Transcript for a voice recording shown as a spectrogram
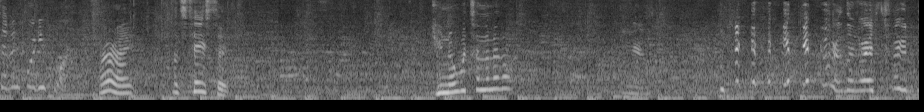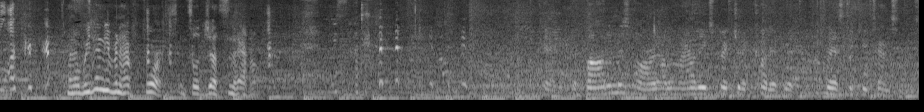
744. All right, let's taste it. Do you know what's in the middle? No. We're the worst food blogger. I know we didn't even have forks until just now. We suck. Okay, the bottom is hard. I don't know how they expect you to cut it with plastic utensils.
